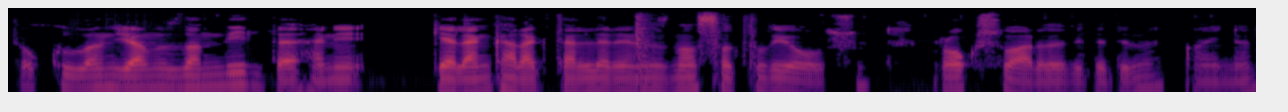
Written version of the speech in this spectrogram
Çok kullanacağımızdan değil de hani gelen karakterler en azından satılıyor olsun. Rox vardı bir de değil mi? Aynen.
